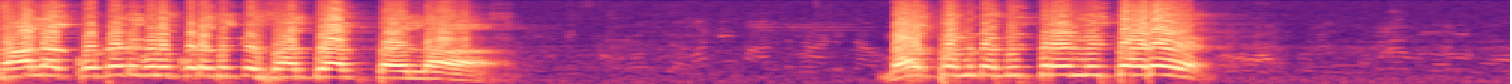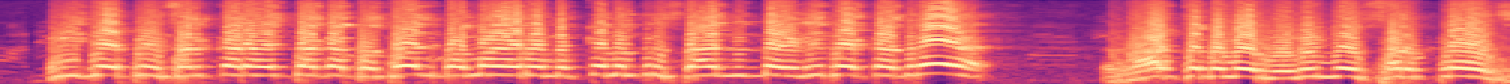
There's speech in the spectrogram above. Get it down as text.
ಶಾಲಾ ಕೊಠಡಿಗಳು ಕೊಡೋದಕ್ಕೆ ಸಾಧ್ಯ ಆಗ್ತಾ ಇಲ್ಲ. ಮಾಧ್ಯಮದ ಮಿತ್ರರಲ್ಲಿದ್ದಾರೆ. ಬಿಜೆಪಿ ಸರ್ಕಾರ ಇದ್ದಾಗ ಬಸವರಾಜ ಬೊಮ್ಮಾಯಿ ಅವರು ಮುಖ್ಯಮಂತ್ರಿ ಸ್ಥಾನದಿಂದ ಇಳಿಬೇಕಾದ್ರೆ ರಾಜ್ಯದಲ್ಲಿ ರೆವಿನ್ಯೂ ಸರ್ಪ್ಲಸ್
